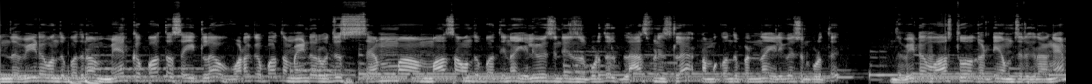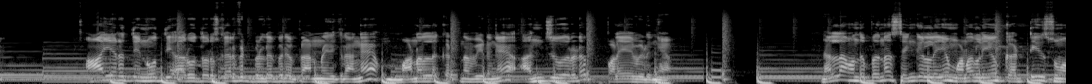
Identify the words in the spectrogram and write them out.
இந்த வீடை வந்து பார்த்தீங்கன்னா மேற்க பார்த்த சைட்டில் வடக்க பார்த்த மெயின்டர் வச்சு செம்ம மாதம் வந்து பார்த்தீங்கன்னா எலிவேஷன் டீசன் கொடுத்து பிளாஸ் ஃபினிஷில் நமக்கு வந்து பார்த்தீங்கன்னா எலிவேஷன் கொடுத்து இந்த வீட்டை வாஸ்துவாக கட்டி அமைச்சிருக்கிறாங்க. ஆயிரத்தி நூற்றி அறுபத்தொரு square feet built up plan பண்ணியிருக்கிறாங்க. மணலில் கட்டின வீடுங்க. அஞ்சு வருட பழைய வீடுங்க. நல்லா வந்து பார்த்தீங்கன்னா செங்கல்லையும் மணல்லையும் கட்டி சும்மா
